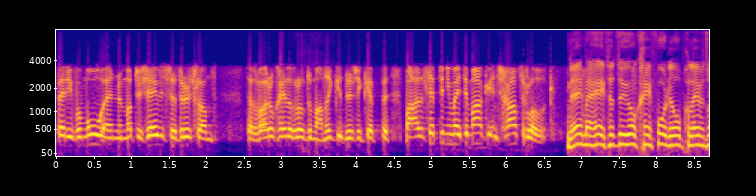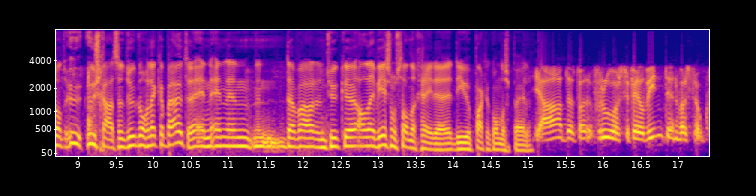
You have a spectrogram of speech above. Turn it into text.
Perry Vermoe en Matusevich uit Rusland. Dat waren ook hele grote mannen. Dus ik heb, uh, maar dat heeft er niet mee te maken in schaatsen, geloof ik. Nee, maar heeft het u ook geen voordeel opgeleverd? Want u, u schaatst natuurlijk nog lekker buiten. En, en, en, en daar waren natuurlijk uh, allerlei weersomstandigheden die u apart konden spelen. Ja, dat was, vroeger was er veel wind en was het ook...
